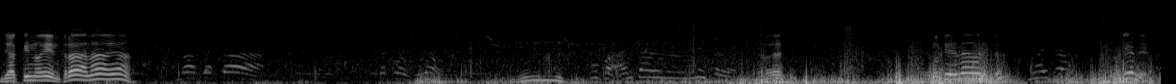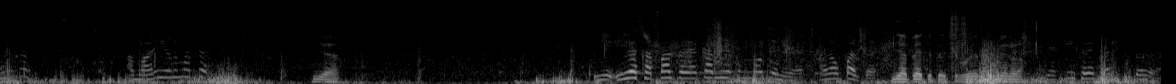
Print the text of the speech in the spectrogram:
Ya aquí no hay entrada, nada ya. No, acá está. Está clausurado. Mm, Compa, ahí está el nífero. a ver. No tiene nada ahorita. No, ahí está. ¿Tiene? Ahí está. Ya. Y, y esa palta de acá, mira cómo no tiene. Ha dado palta. Ya, espérate, espérate. Voy a primero. Y aquí se ve clarito todavía.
